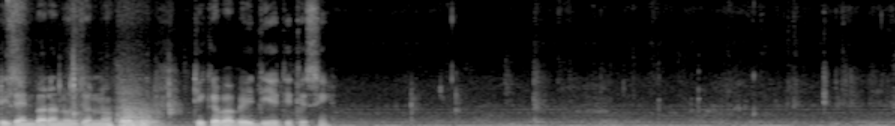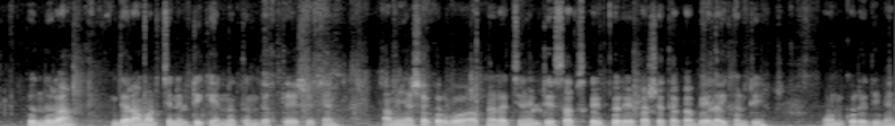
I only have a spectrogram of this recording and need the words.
ডিজাইন বাড়ানোর জন্য ঠিক এভাবেই দিয়ে দিতেছি। বন্ধুরা, যারা আমার চ্যানেলটিকে নতুন দেখতে এসেছেন, আমি আশা করব আপনারা চ্যানেলটি সাবস্ক্রাইব করে পাশে থাকা বেল আইকনটি অন করে দিবেন।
